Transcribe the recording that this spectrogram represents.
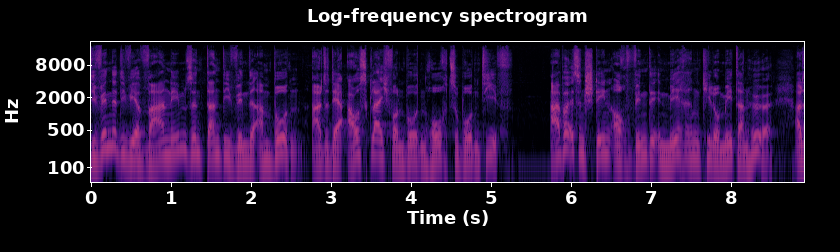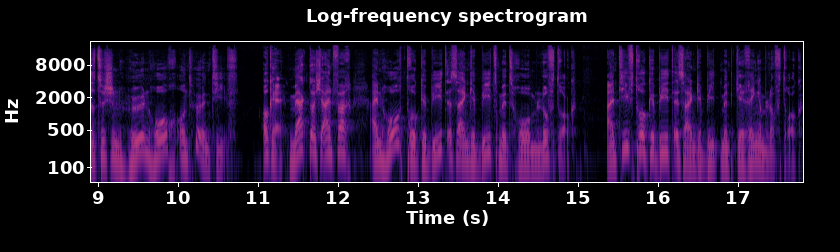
Die Winde, die wir wahrnehmen, sind dann die Winde am Boden, also der Ausgleich von Boden hoch zu Boden tief. Aber es entstehen auch Winde in mehreren Kilometern Höhe, also zwischen Höhenhoch und Höhentief. Okay, merkt euch einfach, ein Hochdruckgebiet ist ein Gebiet mit hohem Luftdruck. Ein Tiefdruckgebiet ist ein Gebiet mit geringem Luftdruck.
